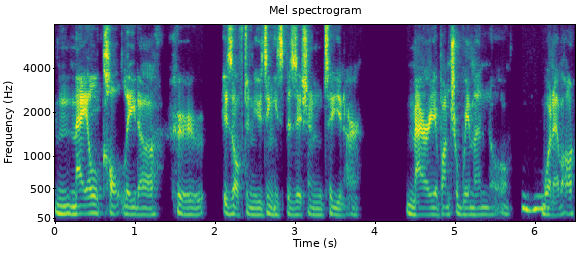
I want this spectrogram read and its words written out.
male cult leader who is often using his position to, you know, marry a bunch of women or Mhm. whatever.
